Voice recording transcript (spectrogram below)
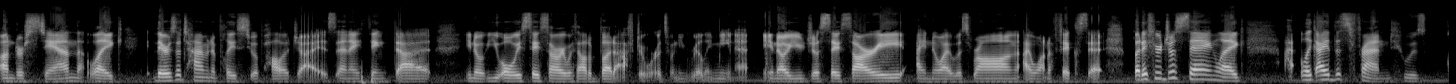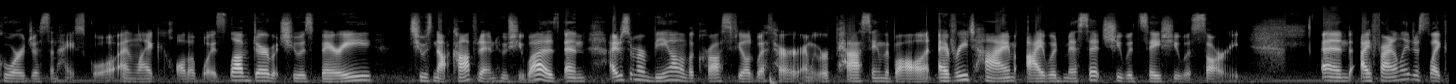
understand that like there's a time and a place to apologize. And I think that, you know, you always say sorry without a but afterwards when you really mean it. You know, you just say sorry, I know I was wrong, I want to fix it. But if you're just saying like like I had this friend who was gorgeous in high school and like all the boys loved her, but she was very she was not confident in who she was. And I just remember being on the lacrosse field with her and we were passing the ball. And every time I would miss it, she would say she was sorry. And I finally just like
